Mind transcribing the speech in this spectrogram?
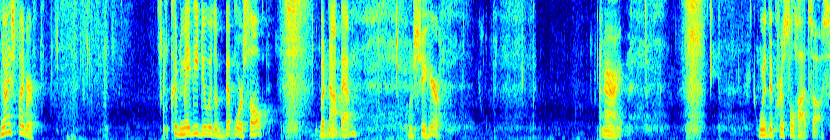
Nice flavor. Could maybe do with a bit more salt, but not bad. Let's see here. All right. With the crystal hot sauce.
